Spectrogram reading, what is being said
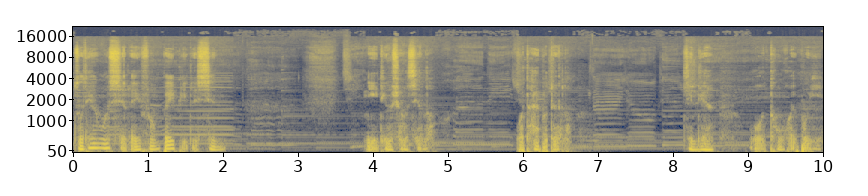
昨天我写了一封卑鄙的信，你一定伤心了。我太不对了。今天我痛悔不已。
